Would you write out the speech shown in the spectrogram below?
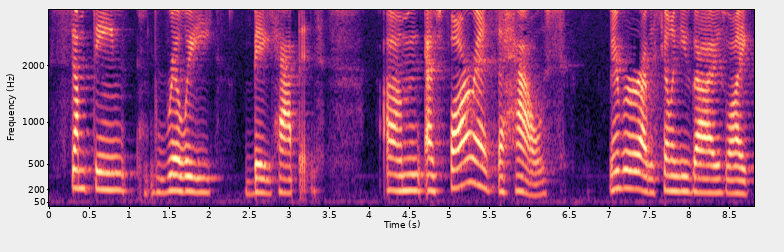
something really big happens. Um, as far as the house, Remember, I was telling you guys like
